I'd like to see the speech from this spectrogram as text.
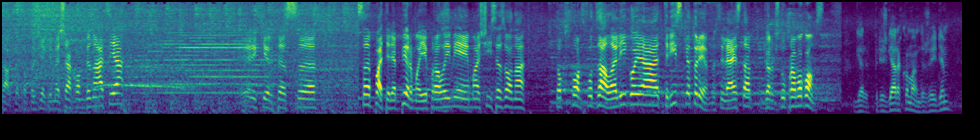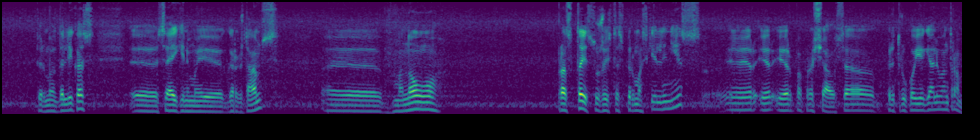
Dar kartą pažiūrėkime šią kombinaciją. Ir Kirtis patiria pirmąjį pralaimėjimą šį sezoną Top Sport futzalą lygoje 3-4 nusileista garždų pramogoms. Ger, prieš gerą komandą žaidėm. Pirmas dalykas e, - sveikinimai garždams. E, manau, prastai sužaistas pirmas kėlinys ir, ir, ir paprasčiausia pritruko jėgelių antram.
